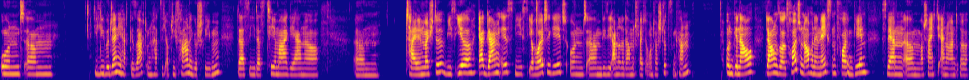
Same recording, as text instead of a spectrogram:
Und ähm, die liebe Jenny hat gesagt und hat sich auf die Fahne geschrieben, dass sie das Thema gerne ähm, teilen möchte, wie es ihr ergangen ist, wie es ihr heute geht und ähm, wie sie andere damit vielleicht auch unterstützen kann. Und genau darum soll es heute und auch in den nächsten Folgen gehen. Es werden ähm, wahrscheinlich die eine oder andere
